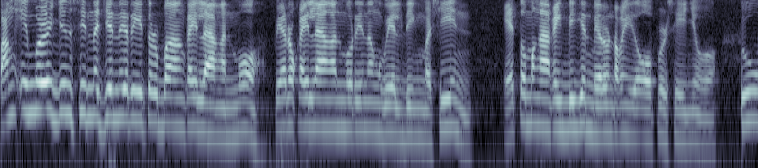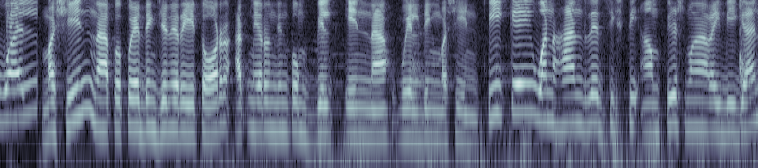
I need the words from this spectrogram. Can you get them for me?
Pang-emergency na generator ba ang kailangan mo? Pero kailangan mo rin ng welding machine. Eto mga kaibigan, meron akong i-offer sa inyo. oh. Dual machine na pwedeng generator at meron din pong built-in na welding machine. PK 160 amperes mga kaibigan,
